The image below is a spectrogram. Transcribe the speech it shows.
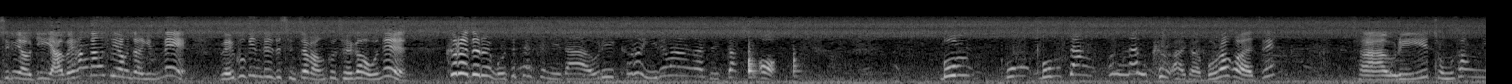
지금 여기 야외 한강 수영장인데 외국인들도 진짜 많고 제가 오늘 크루들을 모집했습니다. 우리 크루 이름 하나 줄까? 어. 몸, 몸, 몸짱 훈남 크루. 아, 저 뭐라고 하지? 자, 우리 종성님이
